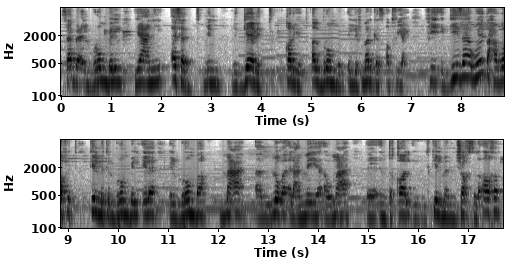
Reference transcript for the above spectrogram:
سبع البرومبل يعني أسد من رجالة قرية البرومبل اللي في مركز أطفيح في الجيزة. وتحرفت كلمة البرومبل إلى البرومبا مع اللغة العامية أو مع آه، انتقال الكلمة من شخص لآخر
